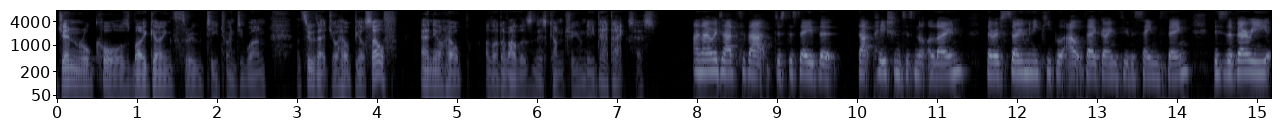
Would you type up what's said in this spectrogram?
general cause by going through T21. And through that, you'll help yourself and you'll help a lot of others in this country who need that access. And I would add to that just to say that that patient is not alone. There are so many people out there going through the same thing. This is a very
